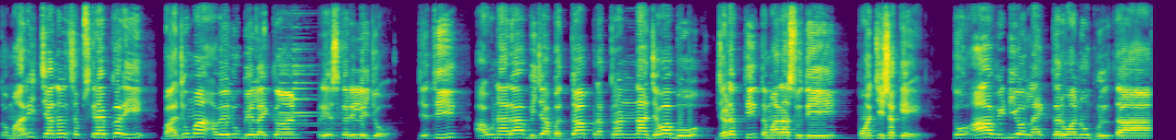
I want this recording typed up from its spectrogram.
તો મારી ચેનલ સબસ્ક્રાઈબ કરી બાજુમાં આવેલું બેલ આઇકન પ્રેસ કરી લેજો. જેથી આવનારા બીજા બધા પ્રકરણના જવાબો ઝડપથી તમારા સુધી પહોંચી શકે. તો આ વીડિયો લાઈક કરવાનું ભૂલતા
